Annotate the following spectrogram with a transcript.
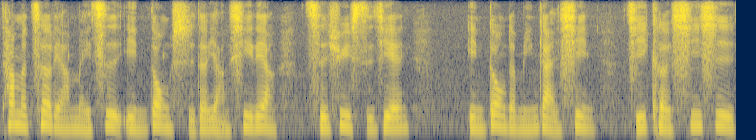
他们测量每次引动时的氧气量、持续时间、引动的敏感性及可稀释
